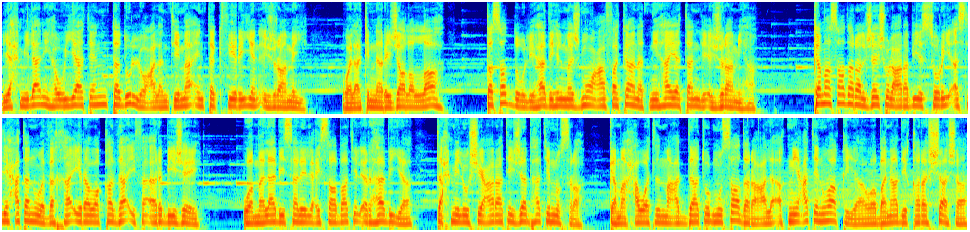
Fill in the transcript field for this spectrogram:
يحملان هويات تدل على انتماء تكفيري إجرامي. ولكن رجال الله تصدوا لهذه المجموعة فكانت نهاية لإجرامها. كما صادر الجيش العربي السوري أسلحة وذخائر وقذائف أر بي جي وملابس للعصابات الإرهابية تحمل شعارات جبهة النصرة. كما حوت المعدات المصادرة على أقنعة واقية وبنادق رشاشة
